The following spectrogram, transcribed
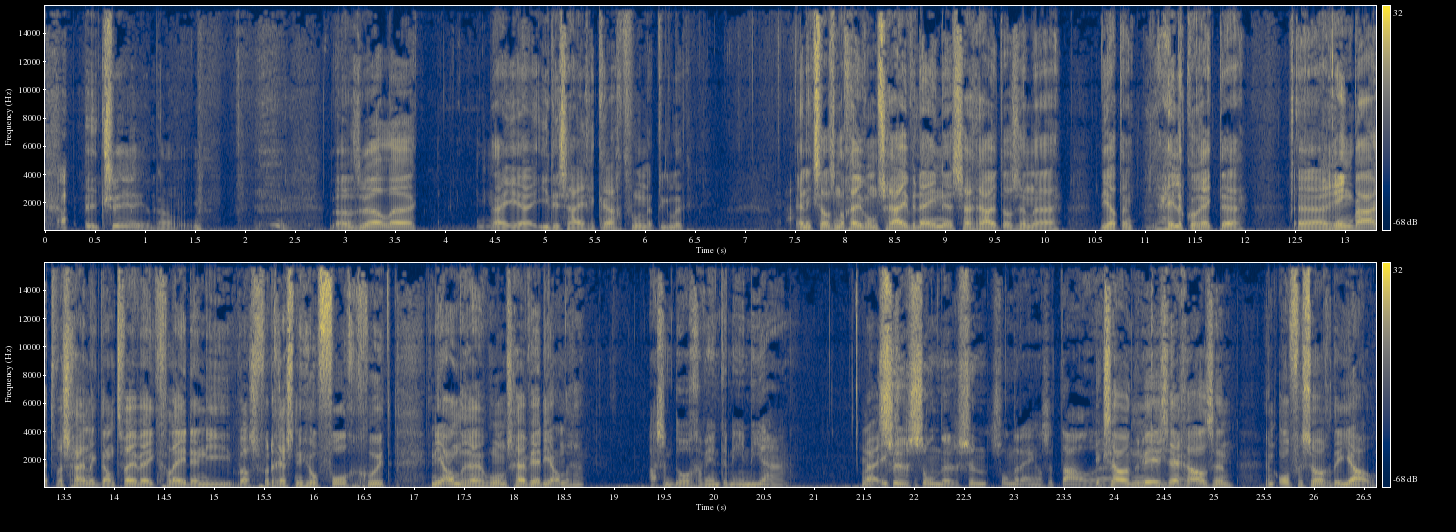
ik zweer je nou. Dat is wel... eh nee, ja, ieder zijn eigen kracht voor natuurlijk. En ik zal ze nog even omschrijven. De ene zag eruit als een... eh, die had een hele correcte eh, ringbaard. Waarschijnlijk dan twee weken geleden. En die was voor de rest nu heel vol gegroeid. En die andere, hoe omschrijf jij die andere? als een doorgewinterde Indiaan. Maar ik, zonder, zon- zonder de Engelse taal. ik eh, zou het meer zeggen als een, een onverzorgde jou.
